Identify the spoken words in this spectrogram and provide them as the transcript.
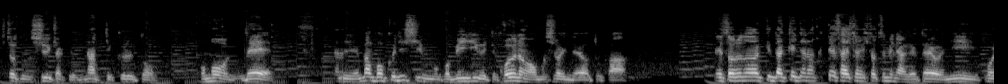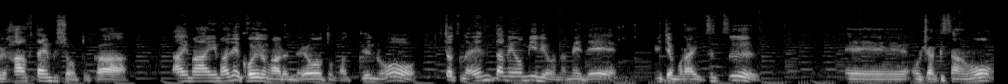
一つの集客になってくると思うので、まあ僕自身もこう B リーグってこういうのが面白いんだよとか、で、それだけだけじゃなくて、最初に一つ目に挙げたように、こういうハーフタイムショーとか、合間合間でこういうのがあるんだよとかっていうのを、一つのエンタメを見るような目で見てもらいつつ、えー、お客さんを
